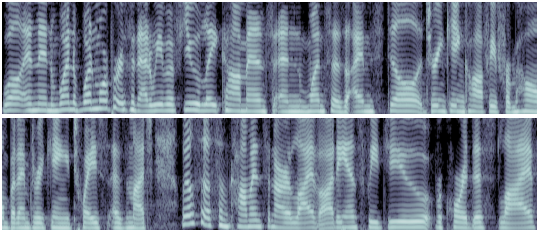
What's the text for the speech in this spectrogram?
Well, and then one one more person added. We have a few late comments, and one says, "I'm still drinking coffee from home, but I'm drinking twice as much." We also have some comments in our live audience. We do record this live.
